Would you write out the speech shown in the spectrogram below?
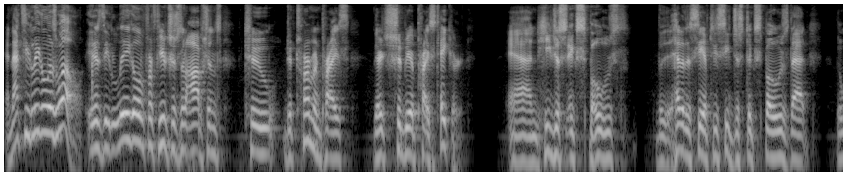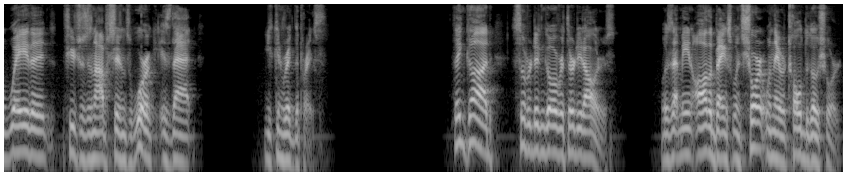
and that's illegal as well. It is illegal for futures and options to determine price. There should be a price taker and he just exposed the head of the CFTC just exposed that the way that futures and options work is that you can rig the price. Thank God silver didn't go over $30. What does that mean? All the banks went short when they were told to go short.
